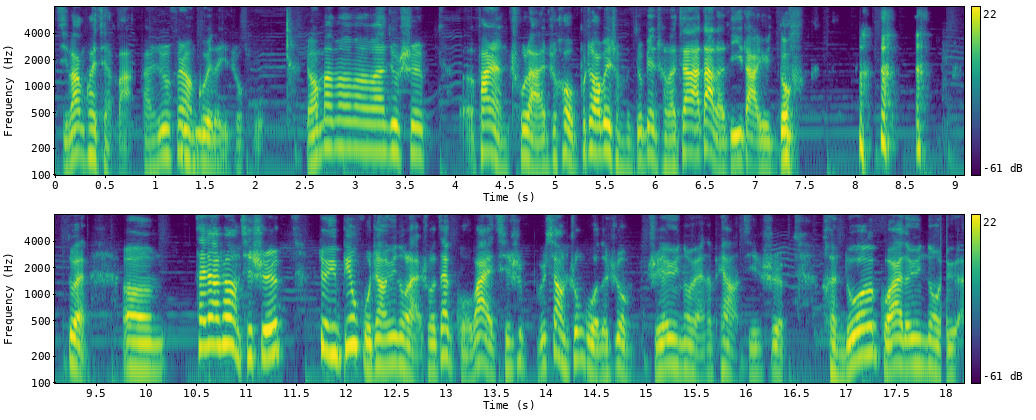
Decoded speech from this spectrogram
几万块钱吧，反正就是非常贵的一只壶。然后慢慢慢慢就是。呃，发展出来之后，不知道为什么就变成了加拿大的第一大运动。对，嗯，再加上其实对于冰壶这样运动来说，在国外其实不是像中国的这种职业运动员的培养机制，很多国外的运动员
